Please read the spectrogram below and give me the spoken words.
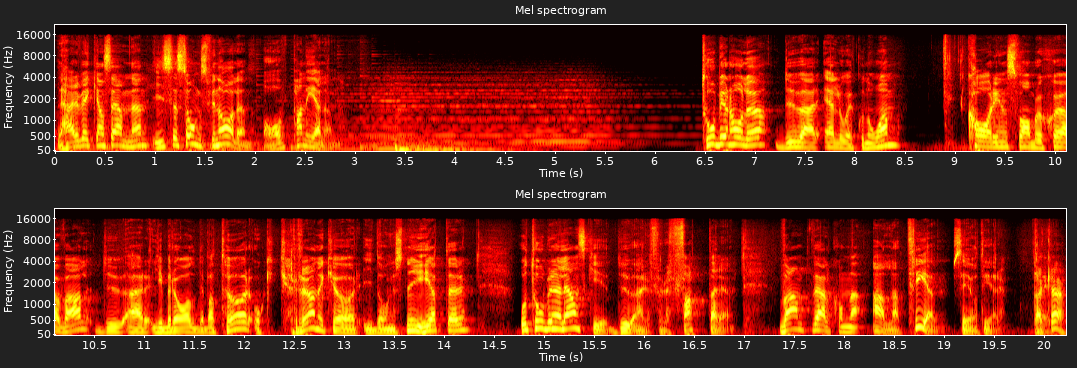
Det här är veckans ämnen i säsongsfinalen av panelen. Torbjörn Hållö, du är LO-ekonom. Karin Svanborg Sjövall, du är liberal debattör och krönikör i Dagens Nyheter. Och Torbjörn Elensky, du är författare. Varmt välkomna alla tre, säger jag till er. Tackar.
